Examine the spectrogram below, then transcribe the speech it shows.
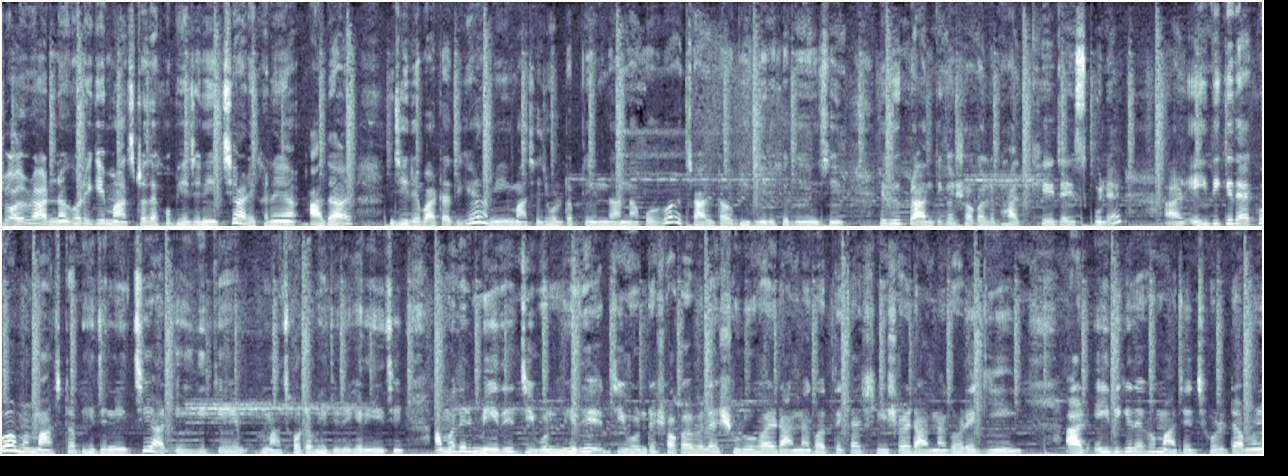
চলো রান্নাঘরে গিয়ে মাছটা দেখো ভেজে নিচ্ছি, আর এখানে আদা, জিরে, বাটা দিয়ে আমি মাছের ঝোলটা প্লেন রান্না করব, আর চালটাও ভিজিয়ে রেখে দিয়েছি। যেহেতু প্রান্তিকা সকালে ভাত খেয়ে যায় স্কুলে, আর এই দিকে দেখো আমার মাছটা ভেজে নিচ্ছি, আর এই দিকে মাছ কটা ভেজে রেখে দিয়েছি। আমাদের মেয়েদের জীবন, মেয়েদের জীবনটা সকালবেলায় শুরু হয় রান্নাঘর থেকে, আর শেষ হয় রান্নাঘরে গিয়েই। আর এই দিকে দেখো মাছের ঝোলটা আমি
